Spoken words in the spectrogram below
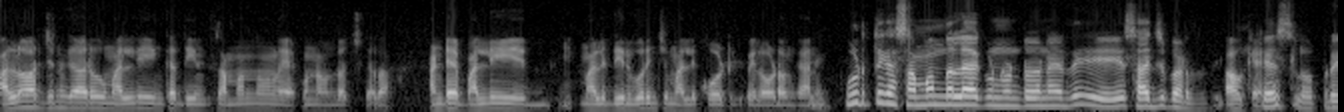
అల్లు అర్జున్ గారు మళ్ళీ ఇంకా దీనికి సంబంధం లేకుండా ఉండొచ్చు కదా. అంటే మళ్ళీ మళ్ళీ దీని గురించి మళ్ళీ కోర్టుకి పిలవడం కానీ. పూర్తిగా సంబంధం లేకుండా ఉండడం అనేది సాధ్యపడుతుంది ఓకే. కేసులో. ఇప్పుడు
